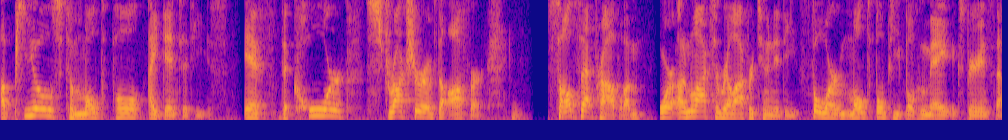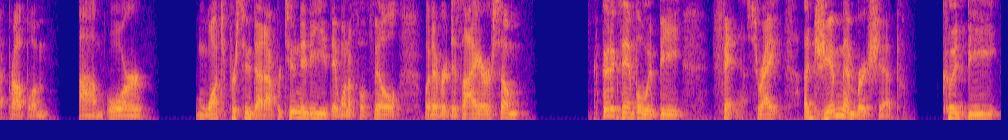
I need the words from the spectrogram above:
appeals to multiple identities. If the core structure of the offer solves that problem or unlocks a real opportunity for multiple people who may experience that problem um, or want to pursue that opportunity, they want to fulfill whatever desire. Some good example would be fitness, right? A gym membership could be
